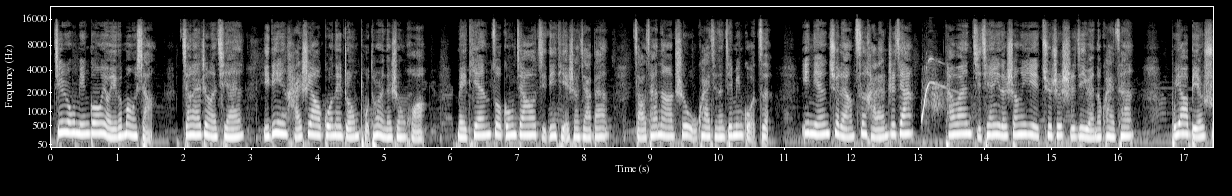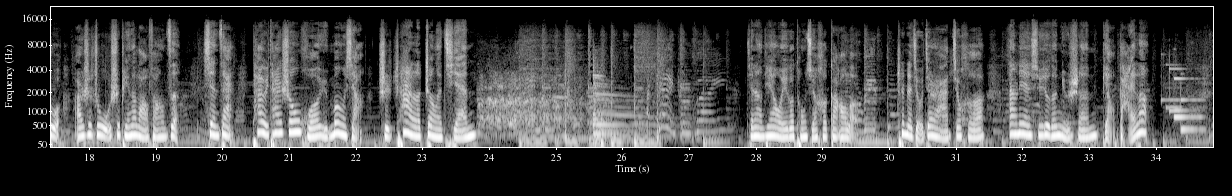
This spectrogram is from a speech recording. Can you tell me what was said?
金融民工有一个梦想，将来挣了钱，一定还是要过那种普通人的生活。每天坐公交、挤地铁上下班，早餐呢吃五块钱的煎饼果子，一年去两次海澜之家，台湾几千亿的生意去吃十几元的快餐，不要别墅，而是住五十平的老房子。现在他与他生活与梦想只差了挣了钱。前两天我一个同学喝高了。趁着酒劲儿啊，就和暗恋许久的女神表白了，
